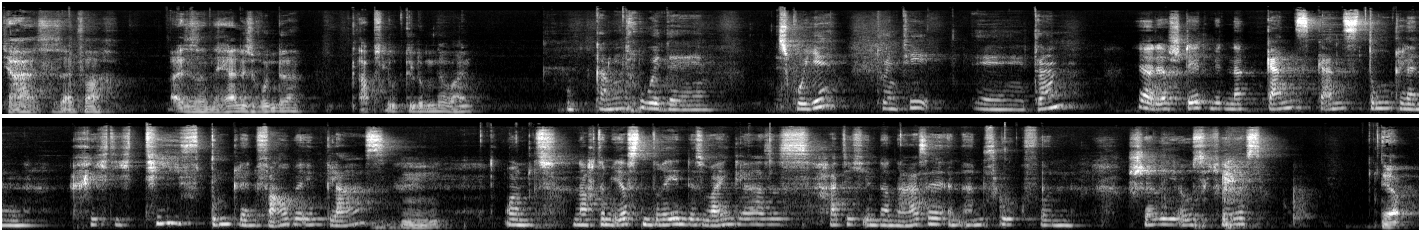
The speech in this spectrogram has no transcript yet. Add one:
Ja, es ist einfach also ein herrlich runder, absolut gelungener Wein. Coming with the Scuye 2010, Ja, der steht mit einer ganz, ganz dunklen, richtig tief dunklen Farbe im Glas. Und nach dem ersten Drehen des Weinglases hatte ich in der Nase einen Anflug von Sherry aus Jerez. Ja,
